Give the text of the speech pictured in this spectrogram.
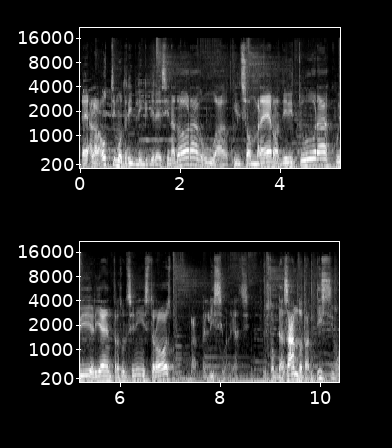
Eh, allora, ottimo dribbling direi Sinadora. Uh, qui il sombrero addirittura. Qui rientra sul sinistro. Bellissimo, ragazzi. Mi sto gasando tantissimo.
